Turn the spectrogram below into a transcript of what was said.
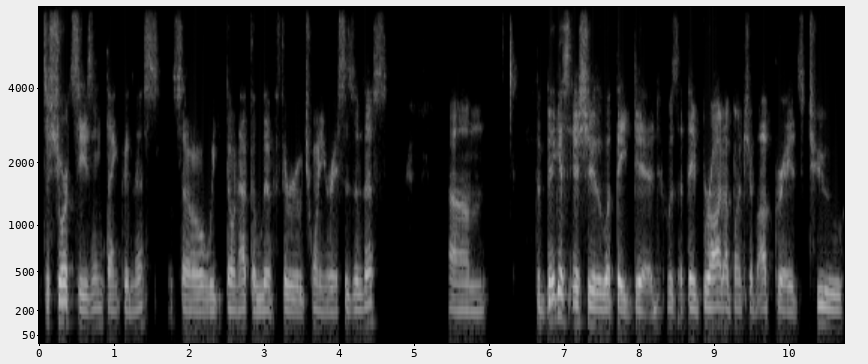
It's a short season, thank goodness. So we don't have to live through 20 races of this. Um, the biggest issue what they did was that they brought a bunch of upgrades to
